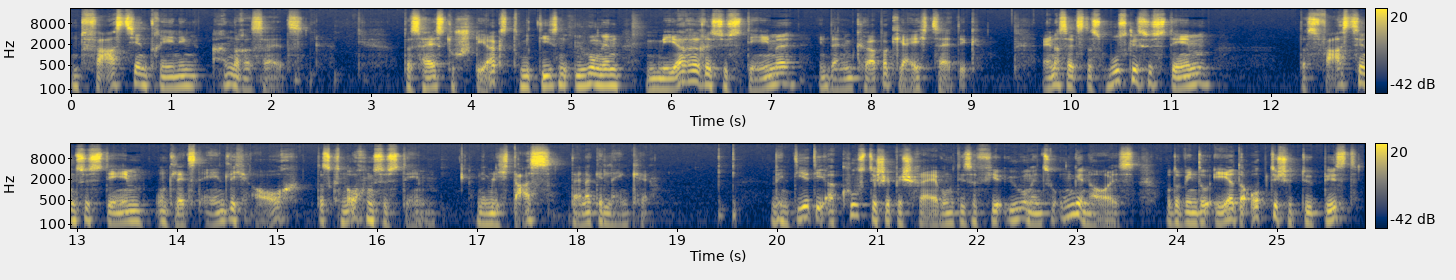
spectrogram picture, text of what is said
und Faszientraining andererseits. Das heißt, du stärkst mit diesen Übungen mehrere Systeme in deinem Körper gleichzeitig. Einerseits das Muskelsystem, das Fasziensystem und letztendlich auch das Knochensystem, nämlich das deiner Gelenke. Wenn dir die akustische Beschreibung dieser vier Übungen zu ungenau ist oder wenn du eher der optische Typ bist,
